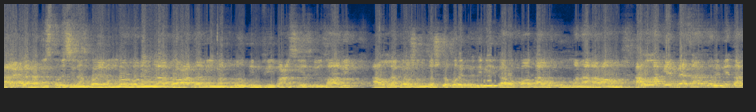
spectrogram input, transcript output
আর একটা হাদিস করেছিলাম পয়গম্বর বলেন, লা তাআতা লি মাখলুকিন ফি মাসিয়াতিল খালিক। আল্লাহকে অসন্তুষ্ট করে পৃথিবীর কারও কথা হুকুম মানা হারাম। আল্লাহকে বেজার করে নেতার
